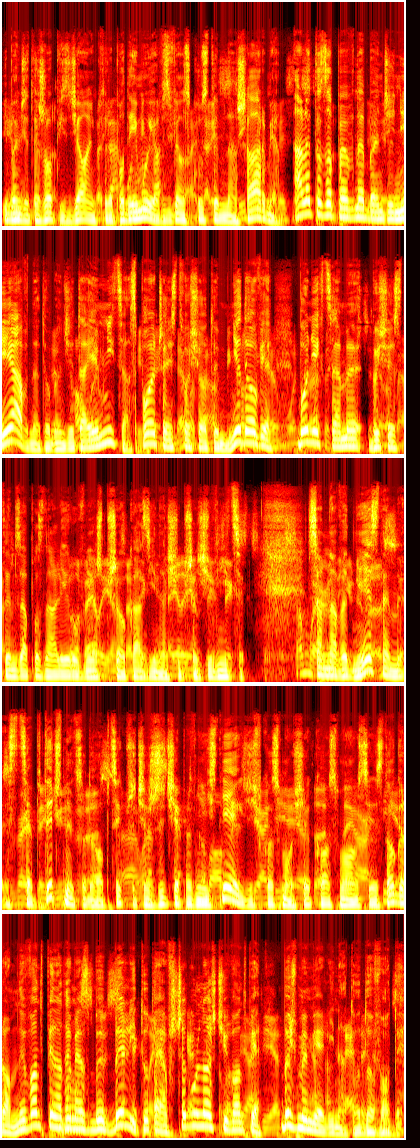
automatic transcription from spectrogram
I będzie też opis działań, które podejmuje w związku z tym nasza armia. Ale to zapewne będzie niejawne, to będzie tajemnica. Społeczeństwo się o tym nie dowie, bo nie chcemy, by się z tym zapoznali również przy okazji nasi przeciwnicy. Sam nawet nie jestem sceptyczny co do obcych, przecież życie pewnie istnieje gdzieś w kosmosie. Kosmos jest ogromny. Wątpię natomiast, by byli tutaj, a w szczególności wątpię, byśmy mieli na to dowody.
